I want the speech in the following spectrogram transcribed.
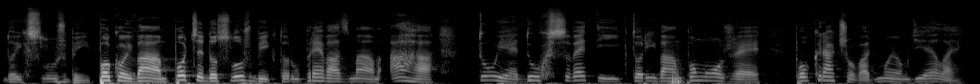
do ich služby. Pokoj vám, poďte do služby, ktorú pre vás mám. Aha, tu je Duch Svetý, ktorý vám pomôže pokračovať v mojom diele.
